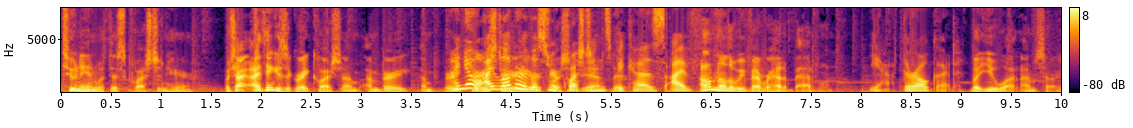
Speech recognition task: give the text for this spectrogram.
tune in with this question here, which I, I think is a great question. I'm, I'm very, I'm very. I know. I love our listener question. Yeah, questions that- because I've, I don't know that we've ever had a bad one. yeah, they're all good. But you what? I'm sorry.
